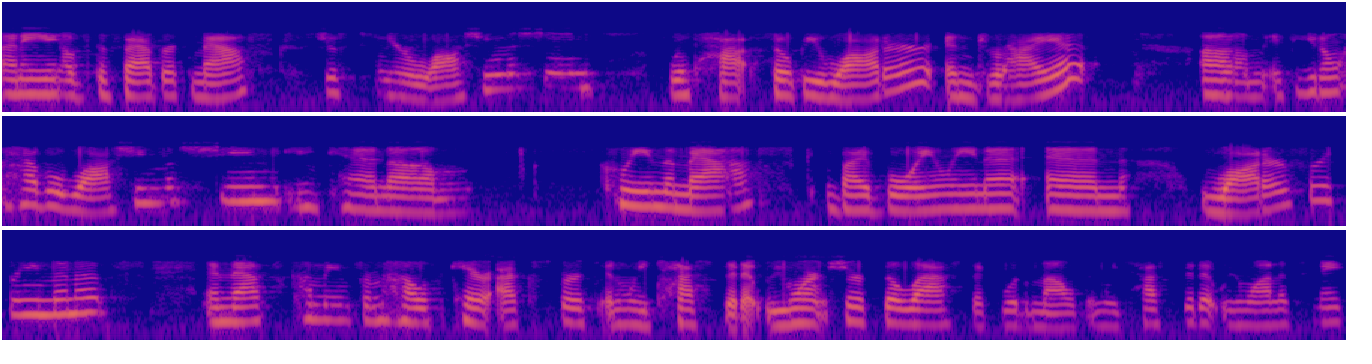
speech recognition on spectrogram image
any of the fabric masks just in your washing machine with hot soapy water and dry it. Um, if you don't have a washing machine, you can um, clean the mask by boiling it in water for three minutes. And that's coming from healthcare experts, and we tested it. We weren't sure if the elastic would melt, and we tested it. We wanted to make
